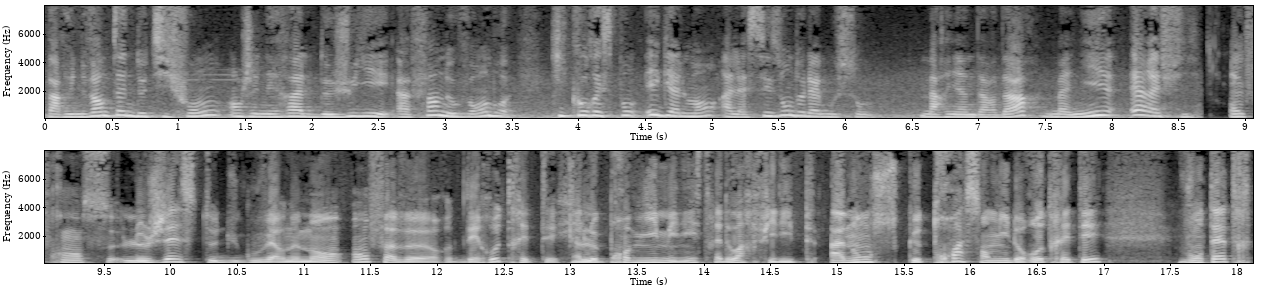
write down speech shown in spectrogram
par une vingtaine de typhons, en général de juillet à fin novembre, qui correspond également à la saison de la mousson. Marianne Dardar, Manille, RFI. En France, le geste du gouvernement en faveur des retraités. Le Premier ministre Édouard Philippe annonce que 300 000 retraités vont être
